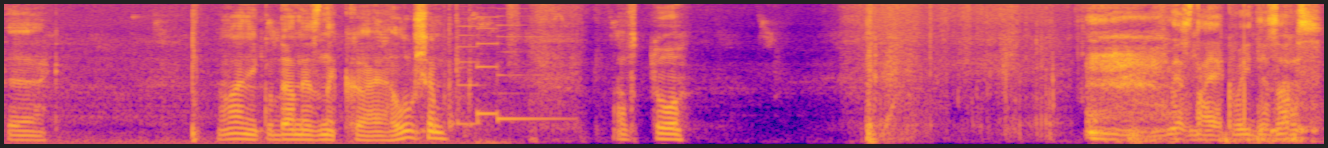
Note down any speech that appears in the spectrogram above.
Так. Вона нікуди не зникає. Глушимо авто. Не знаю, як вийде. Зараз.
